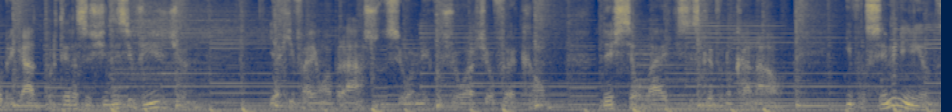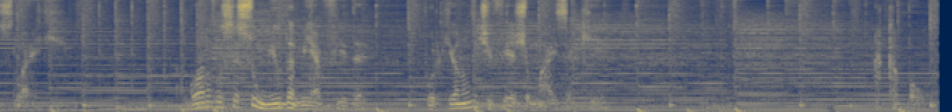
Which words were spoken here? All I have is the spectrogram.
Obrigado por ter assistido esse vídeo. E aqui vai um abraço do seu amigo Jorge Alfecão. Deixe seu like, se inscreva no canal. E você, menininho do dislike. Agora você sumiu da minha vida, porque eu não te vejo mais aqui. Acabou.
